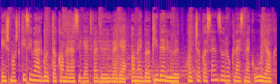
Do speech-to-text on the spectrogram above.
és most kiszivárgott a kamerasziget fedőüvege, amelyből kiderül, hogy csak a szenzorok lesznek újak,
